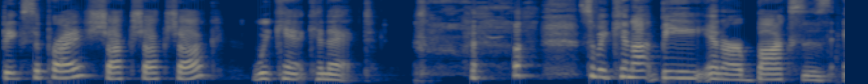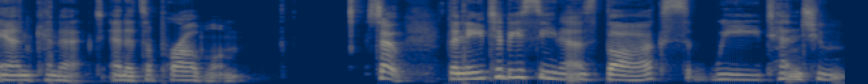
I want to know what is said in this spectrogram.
Big surprise, shock, shock, shock. We can't connect. so we cannot be in our boxes and connect, and it's a problem. So the need to be seen as box, we tend to,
